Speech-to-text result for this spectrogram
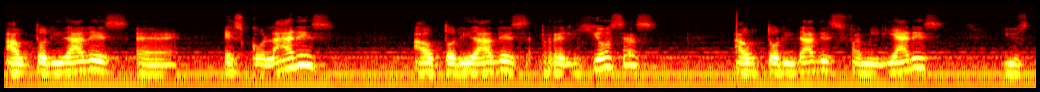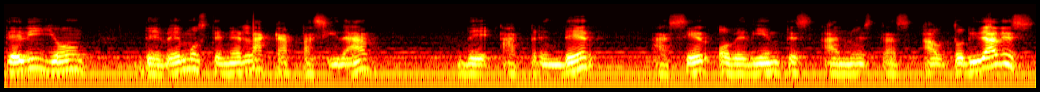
autoridades eh, escolares, autoridades religiosas, autoridades familiares, y usted y yo debemos tener la capacidad de aprender a ser obedientes a nuestras autoridades,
